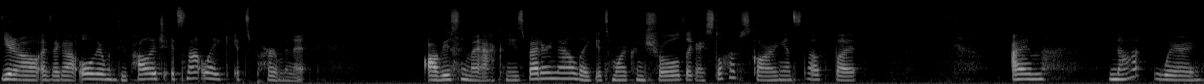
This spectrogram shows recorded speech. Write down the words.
you know, as I got older, went through college, it's not like it's permanent obviously my acne is better now like it's more controlled like i still have scarring and stuff but i'm not wearing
